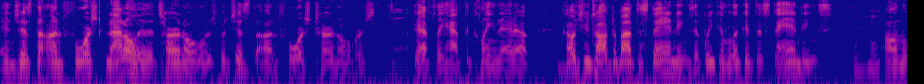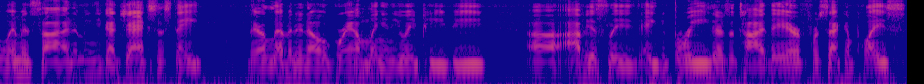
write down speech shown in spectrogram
and just the unforced, not only the turnovers, but just the unforced turnovers. Definitely have to clean that up. Coach, you talked about the standings. If we can look at the standings mm-hmm. on the women's side, I mean, you got Jackson State, they're 11 and 0, Grambling and UAPB. Uh, obviously, 8 and 3. There's a tie there for second place.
